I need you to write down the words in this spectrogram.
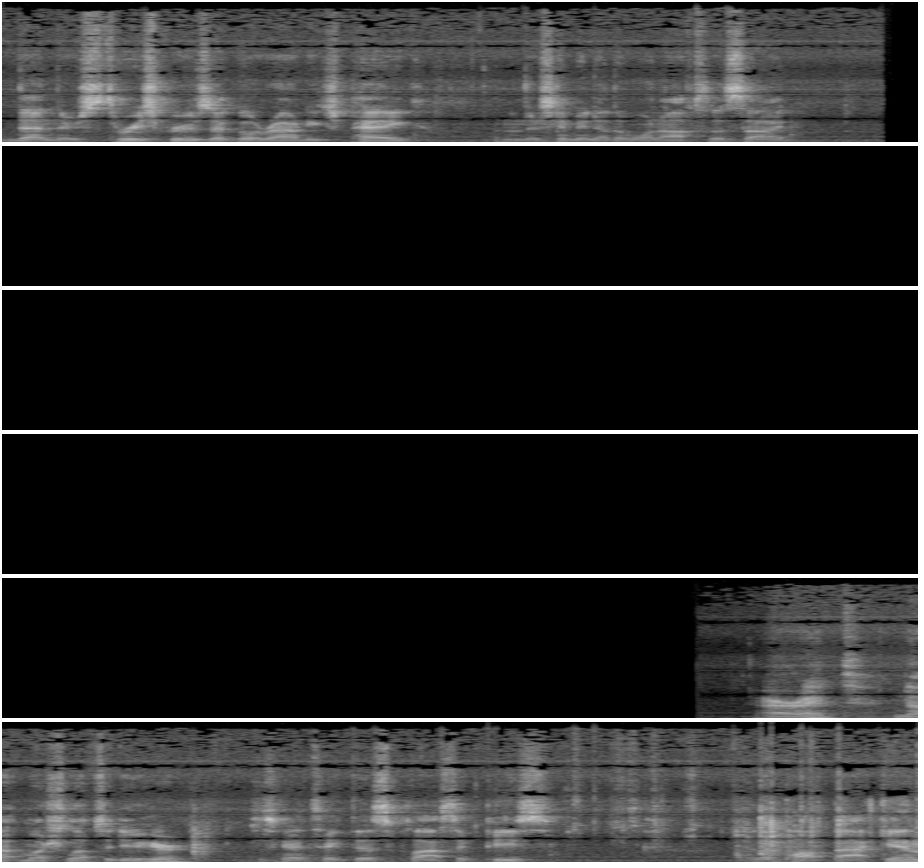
Then there's three screws that go around each peg, and then there's to be another one off to the side. Alright, not much left to do here. Just to take this plastic piece, it'll pop back in.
